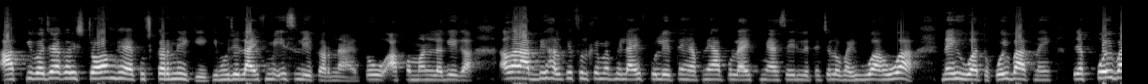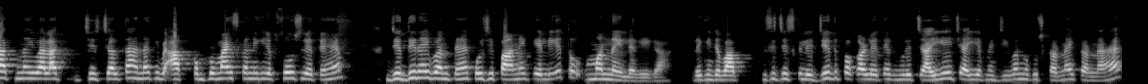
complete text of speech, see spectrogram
आपकी वजह अगर स्ट्रांग है कुछ करने की, कि मुझे लाइफ में इसलिए करना है तो आपका मन लगेगा। अगर आप भी हल्के फुल्के में अपनी लाइफ को लेते हैं, अपने आप को लाइफ में ऐसे ही लेते हैं, चलो भाई हुआ हुआ, नहीं हुआ तो कोई बात नहीं। तो जब कोई बात नहीं वाला चीज़ चलता है ना कि आप कंप्रोमाइज करने की जब सोच लेते हैं, जिद्दी नहीं बनते हैं कोई चीज़ पाने के लिए तो मन नहीं लगेगा। लेकिन जब आप किसी चीज़ के लिए जिद पकड़ लेते हैं कि मुझे चाहिए ही चाहिए अपने जीवन में कुछ करना ही करना है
